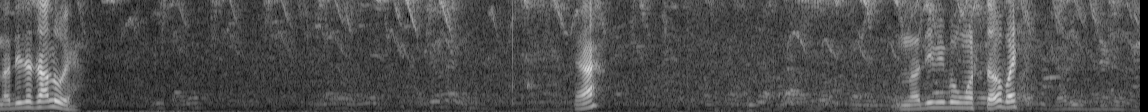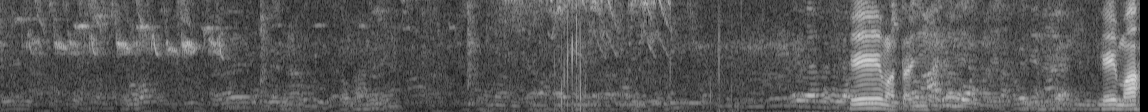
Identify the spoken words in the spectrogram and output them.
નદી તો ચાલુ હે હે? નદી બી બહુ મસ્ત હો ભાઈ હે માતાજી હે માં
